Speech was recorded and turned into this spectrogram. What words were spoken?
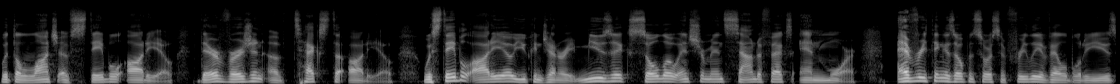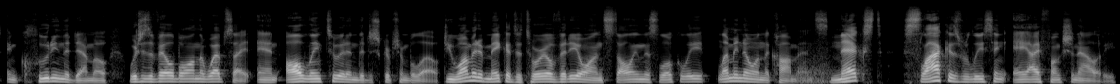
with the launch of Stable Audio, their version of text to audio. With Stable Audio, you can generate music, solo instruments, sound effects, and more. Everything is open source and freely available to use, including the demo, which is available on the website, and I'll link to it in the description below. Do you want me to make a tutorial video on installing this locally? Let me know in the comments. Next, Slack is releasing AI functionality.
